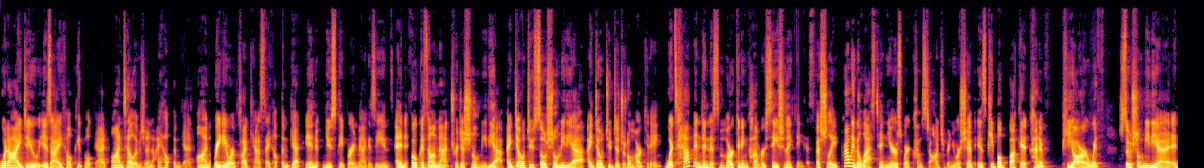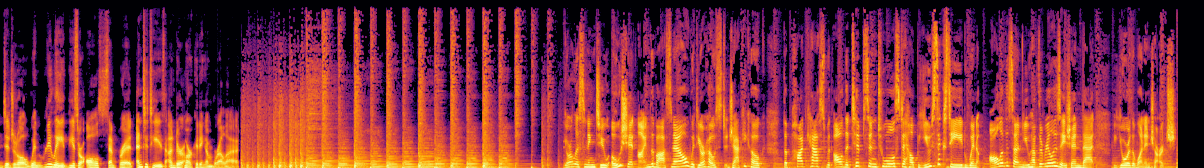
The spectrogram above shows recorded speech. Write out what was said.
what I do is I help people get on television. I help them get on radio or podcasts. I help them get in newspaper and magazines and focus on that traditional media. I don't do social media. I don't do digital marketing. What's happened in this marketing conversation, I think, especially probably the last 10 years where it comes to entrepreneurship is people bucket kind of PR with social media and digital when really these are all separate entities under marketing umbrella. You're listening to Oh Shit, I'm the Boss Now with your host, Jackie Koch, the podcast with all the tips and tools to help you succeed when all of a sudden you have the realization that you're the one in charge.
